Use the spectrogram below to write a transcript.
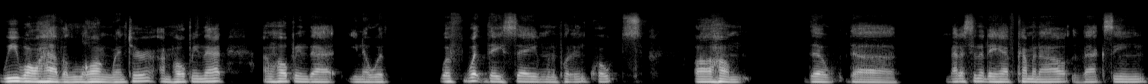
we won't have a long winter. I'm hoping that. I'm hoping that you know with with what they say, I'm going to put in quotes. Um, the the medicine that they have coming out, the vaccine.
